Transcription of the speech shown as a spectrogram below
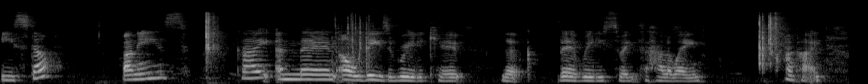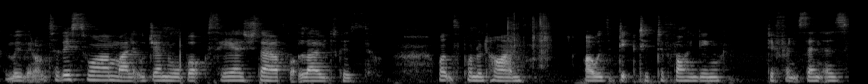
Easter, bunnies. Okay, and then, oh, these are really cute. Look, they're really sweet for Halloween. Okay, moving on to this one, my little general box here. As you say, I've got loads because once upon a time I was addicted to finding different centres.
